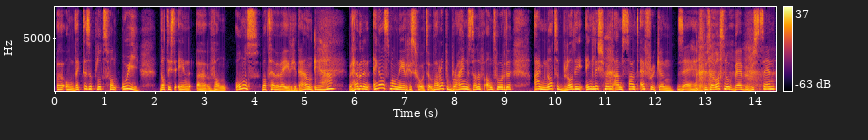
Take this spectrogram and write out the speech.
uh, ontdekten ze plots van oei, dat is een uh, van ons. Wat hebben wij hier gedaan? Ja. We hebben een Engelsman neergeschoten, waarop Brian zelf antwoordde I'm not a bloody Englishman, I'm South African, zei hij. Dus hij was nog bij bewustzijn.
